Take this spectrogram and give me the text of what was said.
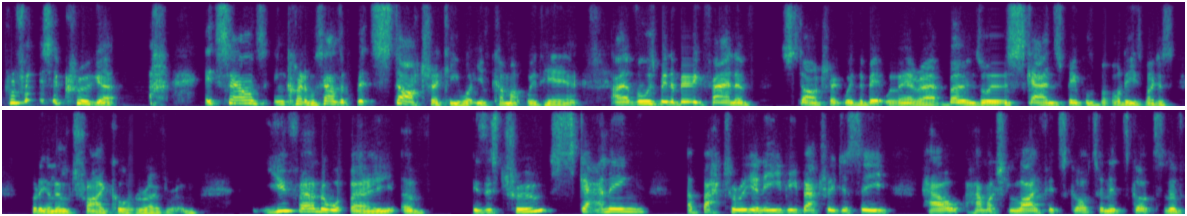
Professor Kruger, it sounds incredible. Sounds a bit Star Trekky what you've come up with here. I've always been a big fan of Star Trek with the bit where uh, Bones always scans people's bodies by just putting a little tricorder over them. You found a way of, is this true? Scanning a battery, an EV battery, to see how how much life it's got, and it's got sort of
